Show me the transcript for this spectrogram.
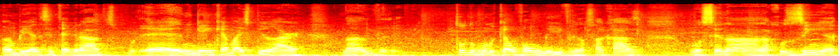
ambientes integrados. É, ninguém quer mais pilar, todo mundo quer o vão livre na sua casa. Você na, na cozinha,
